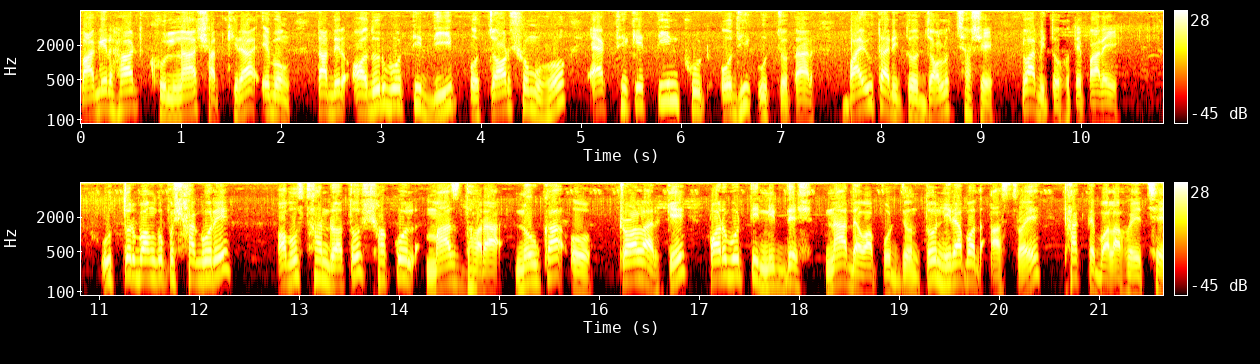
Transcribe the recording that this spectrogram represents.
বাগেরহাট, খুলনা, সাতক্ষীরা এবং তাদের অদূরবর্তী দ্বীপ ও চরসমূহ এক থেকে তিন ফুট অধিক উচ্চতার বায়ুতাড়িত জলোচ্ছ্বাসে প্লাবিত হতে পারে। উত্তর বঙ্গোপসাগরে অবস্থানরত সকল মাছ ধরা নৌকা ও ট্রলারকে পরবর্তী নির্দেশ না দেওয়া পর্যন্ত নিরাপদ আশ্রয়ে থাকতে বলা হয়েছে।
